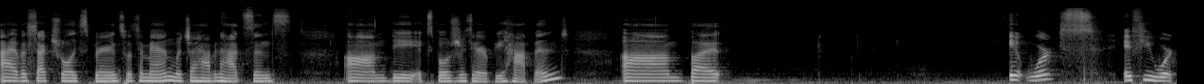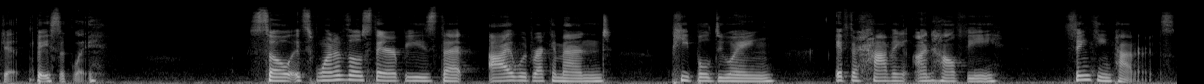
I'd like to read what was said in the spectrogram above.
I have a sexual experience with a man, which I haven't had since um, the exposure therapy happened. Um, but it works if you work it, basically. So it's one of those therapies that I would recommend people doing if they're having unhealthy thinking patterns.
